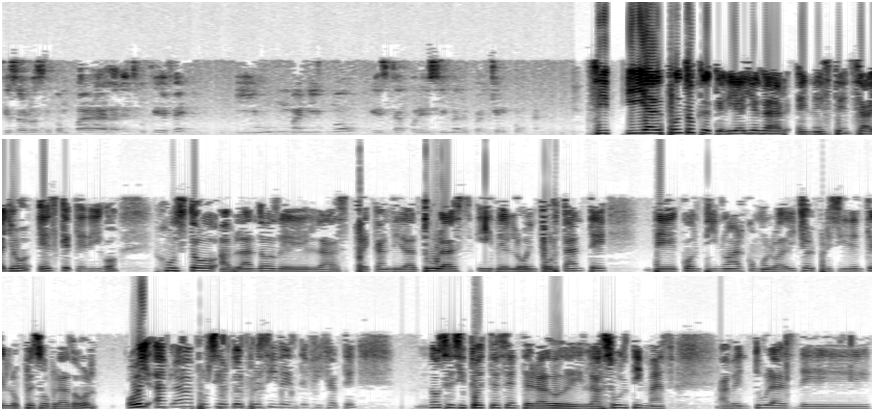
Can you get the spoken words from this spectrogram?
que solo se compara a la de su jefe y un humanismo que está por encima de cualquier cosa. Sí, y al punto que quería llegar en este ensayo es que te digo, justo hablando de las precandidaturas y de lo importante de continuar, como lo ha dicho el presidente López Obrador. Hoy hablaba, por cierto, el presidente, fíjate, no sé si tú estés enterado de las últimas aventuras de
